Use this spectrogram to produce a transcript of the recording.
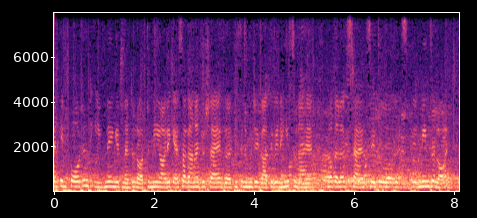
and important evening it meant a lot to me और एक ऐसा गाना जो शायद किसी ने मुझे गाते हुए नहीं सुना है बहुत अलग स्टाइल से तो it's it means a lot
